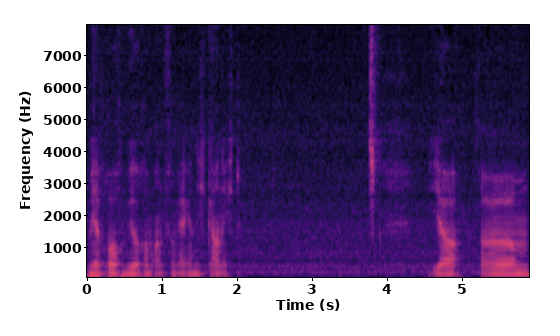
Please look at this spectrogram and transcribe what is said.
Mehr brauchen wir auch am Anfang eigentlich gar nicht. Ja, ähm,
